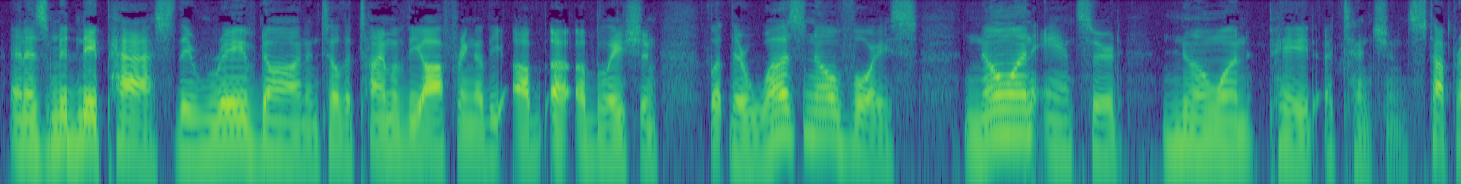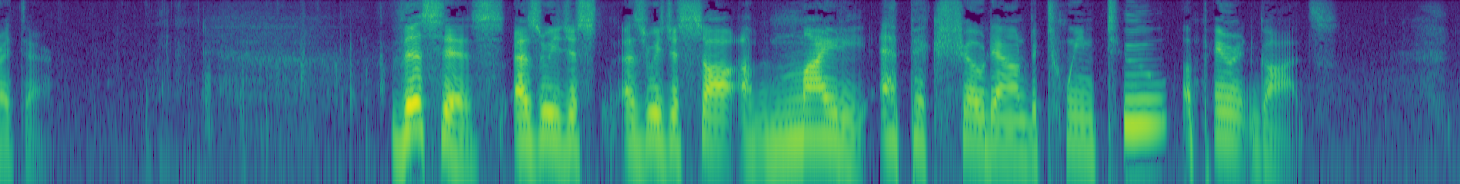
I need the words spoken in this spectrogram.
And as midday passed, they raved on until the time of the offering of the ob- uh, oblation. But there was no voice, no one answered, no one paid attention. Stop right there. This is, as we just as we just saw, a mighty, epic showdown between two apparent gods.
